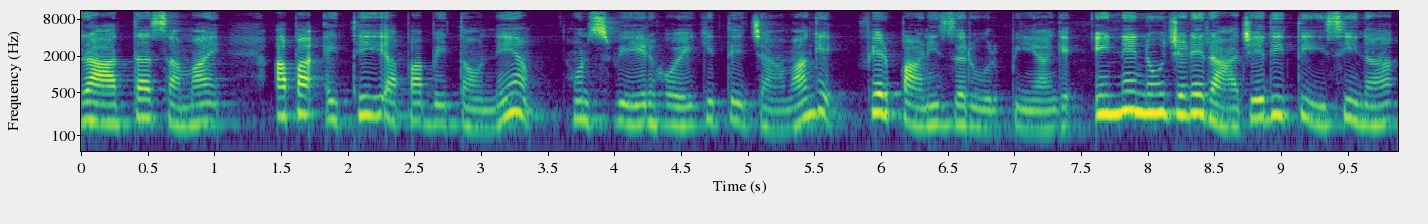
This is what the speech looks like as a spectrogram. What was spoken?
ਰਾਤ ਦਾ ਸਮਾਂ ਹੈ ਆਪਾਂ ਇੱਥੇ ਹੀ ਆਪਾਂ ਬਿਤਾਉਨੇ ਆ ਹੁਣ ਸਵੇਰ ਹੋਏਗੀ ਤੇ ਜਾਵਾਂਗੇ, ਫਿਰ ਪਾਣੀ ਜ਼ਰੂਰ ਪੀਵਾਂਗੇ ਇੰਨੇ ਨੂੰ ਜਿਹੜੇ ਰਾਜੇ ਦੀ ਧੀ ਸੀ ਨਾ,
